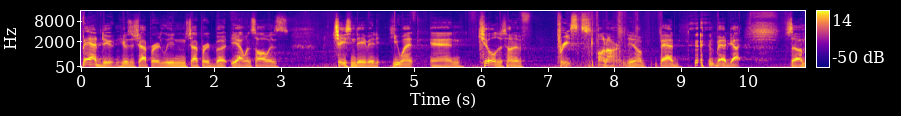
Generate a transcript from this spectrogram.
Bad dude. He was a shepherd, leading shepherd, but yeah, when Saul was chasing David, he went and killed a ton of priests unarmed. You know, bad, bad guy. So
